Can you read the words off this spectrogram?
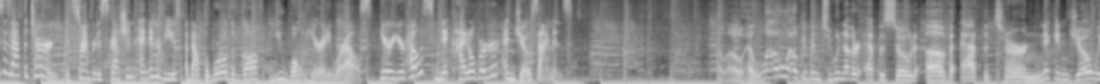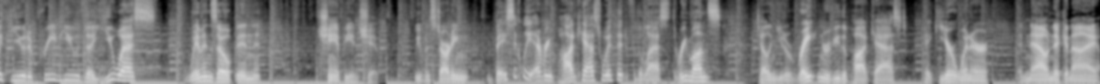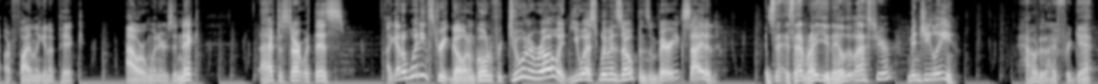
This is At the Turn. It's time for discussion and interviews about the world of golf you won't hear anywhere else. Here are your hosts, Nick Heidelberger and Joe Simons. Hello, hello. Welcome into another episode of At the Turn. Nick and Joe with you to preview the U.S. Women's Open Championship. We've been starting basically every podcast with it for the last three months, telling you to rate and review the podcast, pick your winner, and now Nick and I are finally going to pick our winners. And Nick, I have to start with this. I got a winning streak going. I'm going for two in a row at U.S. Women's Opens. I'm very excited. Is that is that right? You nailed it last year? Minjee Lee. How did I forget?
